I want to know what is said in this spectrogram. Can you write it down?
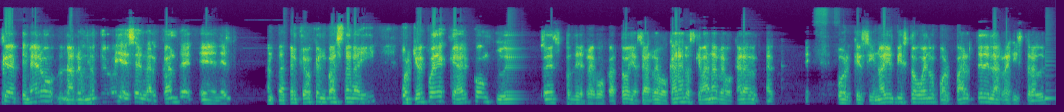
Que primero, la reunión de hoy es el alcalde en el Santander, creo que él va a estar ahí, porque hoy puede quedar concluido proceso de revocatoria, o sea, revocar a los que van a revocar al alcalde, porque si no hay el visto bueno por parte de la registraduría,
